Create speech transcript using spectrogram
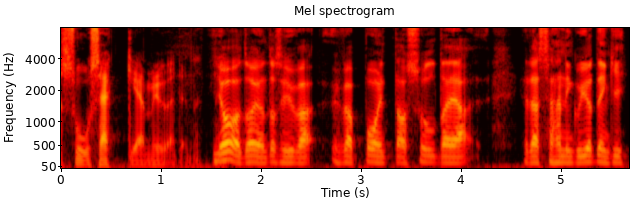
suusäkkiä myöden. Joo, toi on tosi hyvä, hyvä pointtaus sulta ja, ja tässähän niin kuin jotenkin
